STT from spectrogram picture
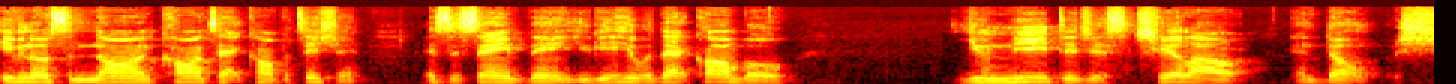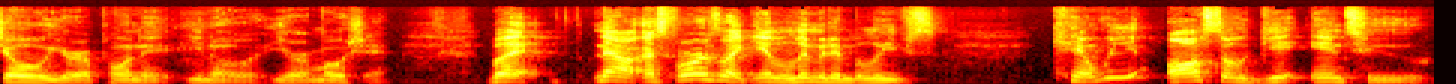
Even though it's a non-contact competition, it's the same thing. You get hit with that combo, you need to just chill out and don't show your opponent, you know, your emotion. But now, as far as like in limiting beliefs, can we also get into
